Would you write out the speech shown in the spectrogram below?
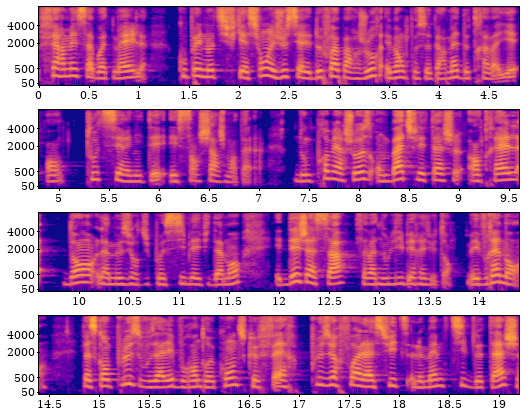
fermer sa boîte mail, couper une notification et juste y aller deux fois par jour, eh ben on peut se permettre de travailler en toute sérénité et sans charge mentale. Donc première chose, on batch les tâches entre elles dans la mesure du possible évidemment. Et déjà ça, ça va nous libérer du temps. Mais vraiment. Hein. Parce qu'en plus, vous allez vous rendre compte que faire plusieurs fois à la suite le même type de tâche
